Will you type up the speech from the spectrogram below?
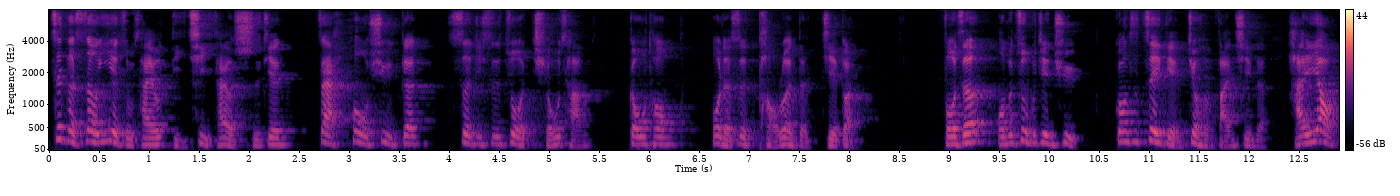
这个时候，业主才有底气，才有时间在后续跟设计师做求偿沟通。或者是讨论的阶段，否则我们住不进去，光是这一点就很烦心了，还要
